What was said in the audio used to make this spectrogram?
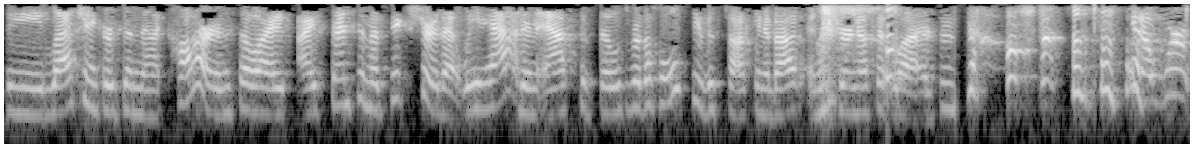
the latch anchors in that car. And so I I sent him a picture that we had and asked if those were the holes he was talking about and sure enough it was. And so you know we're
